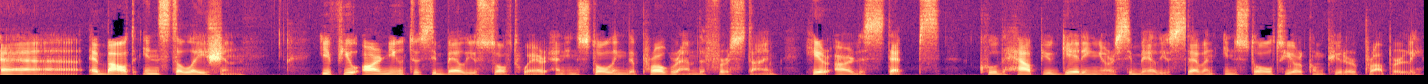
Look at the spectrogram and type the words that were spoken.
Uh, about installation. If you are new to Sibelius software and installing the program the first time, here are the steps could help you getting your Sibelius 7 installed to your computer properly.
